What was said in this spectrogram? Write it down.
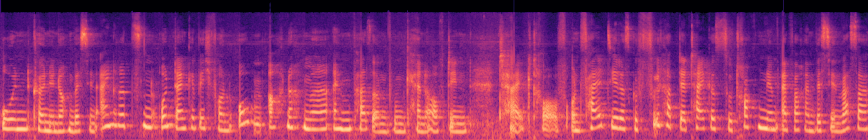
und können ihn noch ein bisschen einritzen und dann gebe ich von oben auch noch mal ein paar Sonnenblumenkerne auf den Teig drauf. Und falls ihr das Gefühl habt, der Teig ist zu trocken, nehmt einfach ein bisschen Wasser,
